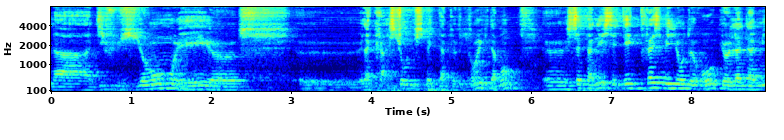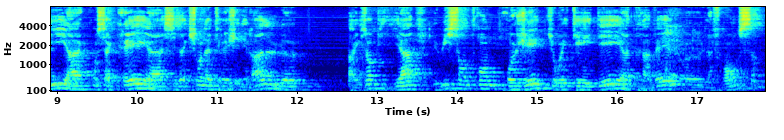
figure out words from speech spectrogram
la diffusion et la création du spectacle vivant, évidemment. cette année, c'était 13 millions d'euros que l'ANAMI a consacré à ces actions d'intérêt général par exemple, il y a 830 projets qui ont été aidés à travers euh, la France.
